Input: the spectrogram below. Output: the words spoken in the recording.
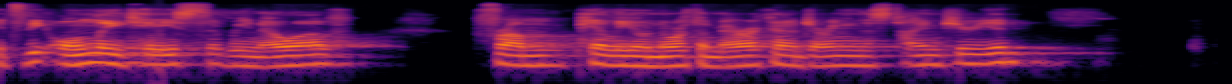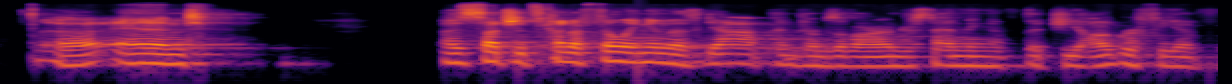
It's the only case that we know of from Paleo North America during this time period. Uh, and as such, it's kind of filling in this gap in terms of our understanding of the geography of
